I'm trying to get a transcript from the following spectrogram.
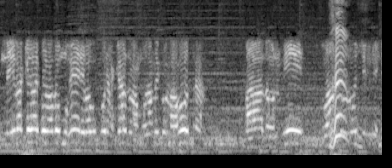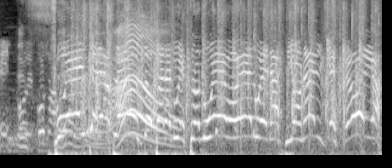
me iba a quedar con las dos mujeres, iba a buscar una casa, a mudarme con la otra, para dormir cuatro noches con la esposa. ¡Fuerte el aplauso para nuestro nuevo héroe nacional que se oiga!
